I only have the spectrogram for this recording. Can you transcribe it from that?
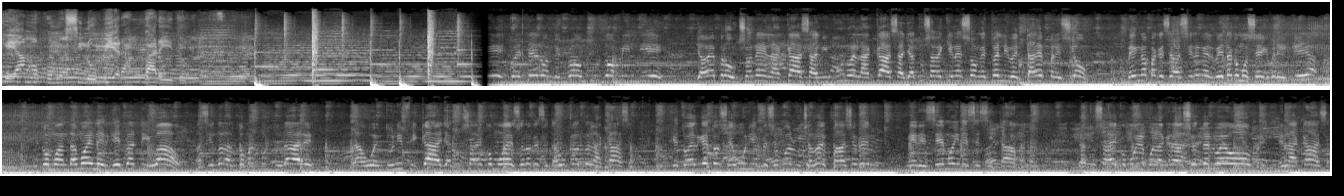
que amo como si lo hubieras parido. Esto es el Underground Tour 2010. Ya ve producciones en la casa, ninguno en la casa. Ya tú sabes quiénes son. Esto es libertad de expresión. Vengan para que se vacilen el beta como se brequea y como andamos en el gueto activado, haciendo las tomas culturales, la juventud unificada. Ya tú sabes cómo es, eso es lo que se está buscando en la casa. Que todo el gueto se une y empecemos a merecemos y necesitamos. Ya tú sabes cómo es por la creación del nuevo hombre en la casa 2010.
